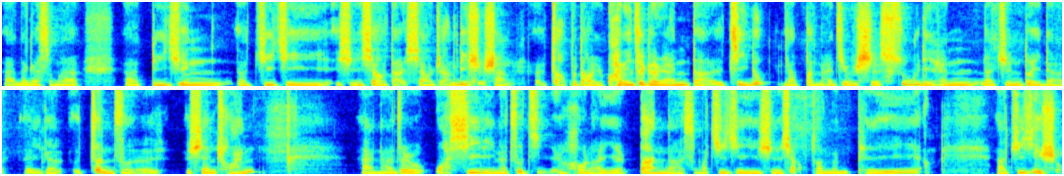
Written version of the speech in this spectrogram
啊，那个什么，呃，敌军呃狙击学校的校长，历史上找不到有关于这个人的记录。那本来就是苏联的军队的一个政治宣传。啊，那这个瓦西里呢，自己后来也办了什么狙击学校，专门培养啊狙击手。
